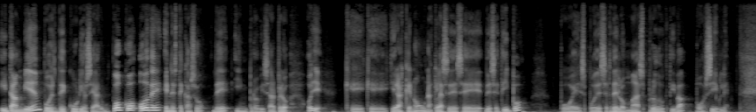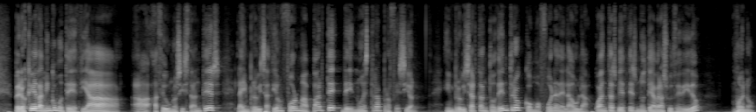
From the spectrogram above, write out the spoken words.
y también pues de curiosear un poco o de, en este caso, de improvisar. Pero oye, que, quieras que no, una clase de ese, de ese tipo, pues puede ser de lo más productiva posible. Pero es que también, como te decía hace unos instantes, la improvisación forma parte de nuestra profesión. Improvisar tanto dentro como fuera del aula. ¿Cuántas veces no te habrá sucedido? Bueno,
